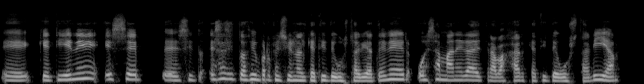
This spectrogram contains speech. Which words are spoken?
eh, que tiene ese, eh, esa situación profesional que a ti te gustaría tener o esa manera de trabajar que a ti te gustaría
